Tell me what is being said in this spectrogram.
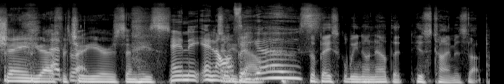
Shane, you asked That's for two years and he's and and off he out. goes. so basically, we know now that his time is up.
